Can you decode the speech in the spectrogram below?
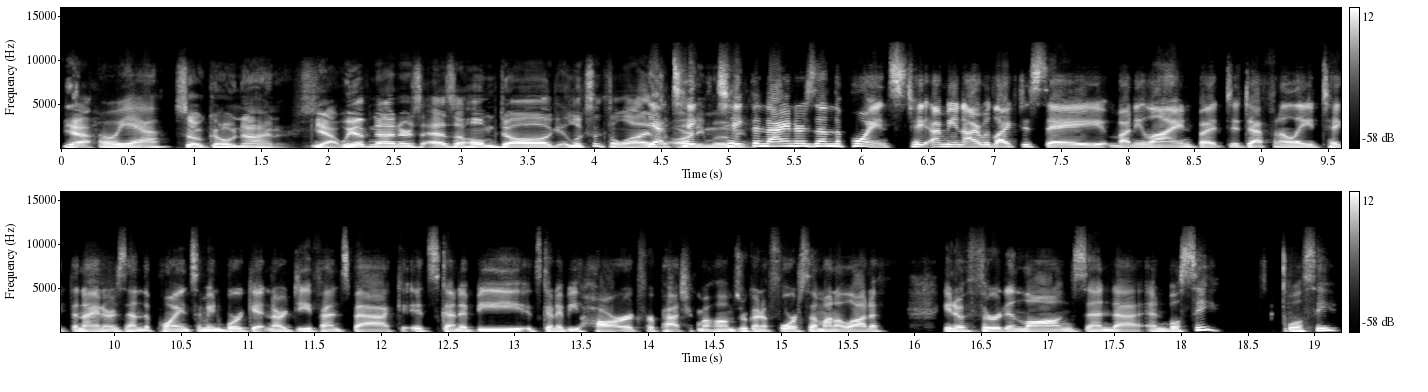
yeah, Oh yeah. So go Niners. yeah. We have Niners as a home dog. It looks like the Lions Yeah, are already take take the Niners and the points. Take, I mean, I would like to say money line, but to definitely take the Niners and the points. I mean, we're getting our defense back. It's gonna be it's gonna be hard for Patrick Mahomes. We're gonna force him on a lot of you know third and longs, and uh, and we'll see. We'll see.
